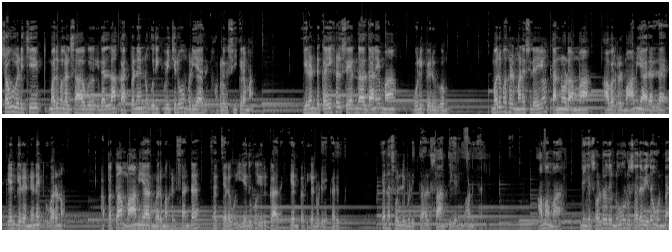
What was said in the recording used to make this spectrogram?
ஸ்டவ் வெடித்து மருமகள் சாவு இதெல்லாம் கற்பனைன்னு ஒதுக்கி வச்சிடவும் முடியாது. அவ்வளவு சீக்கிரமாக இரண்டு கைகள் சேர்ந்தால்தானே மா ஒளி பெருகும். மருமகள் மனசுலேயும் தன்னோட அம்மா அவர்கள் மாமியார் அல்ல என்கிற நினைப்பு வரணும். அப்பத்தான் மாமியார் மருமகள் சண்டை சச்சரவு எதுவும் இருக்காது என்பது என்னுடைய கருத்து. என சொல்லி முடித்தால் சாந்தியின் மாமியார். ஆமாம்மா நீங்கள் சொல்கிறது நூறு சதவீதம் உண்மை.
